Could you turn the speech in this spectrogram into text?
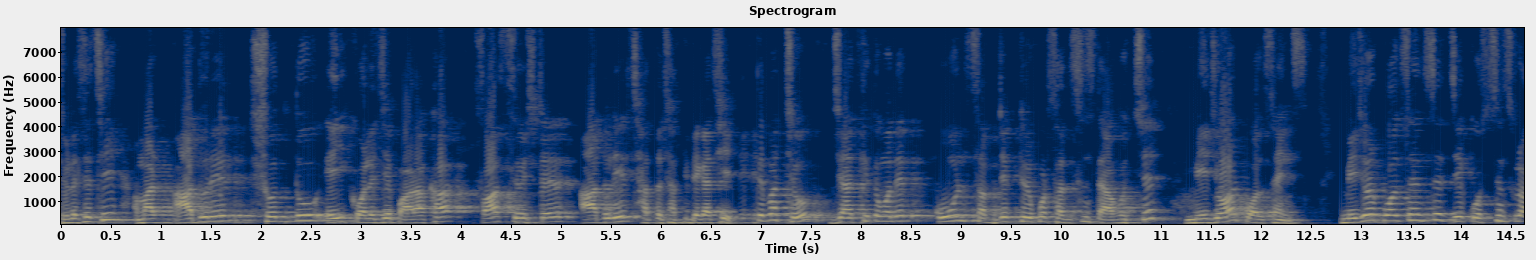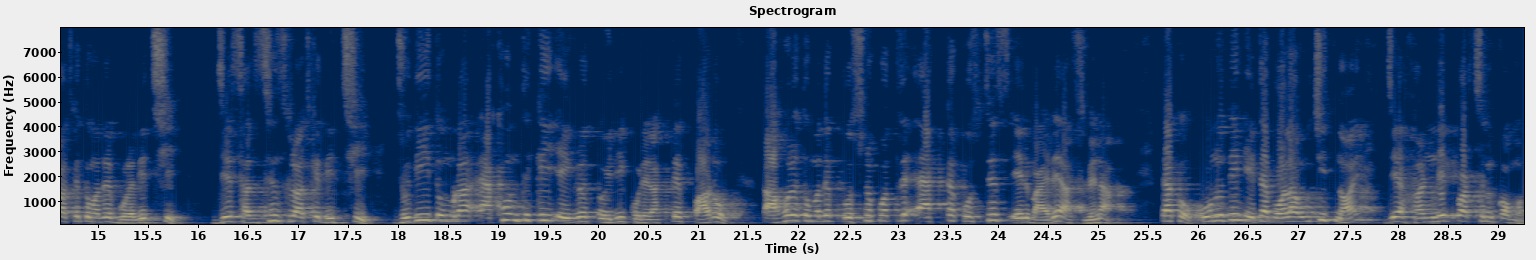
চলে এসেছি। আমার আদরের সদ্য এই কলেজে পা রাখা ফার্স্ট সেমিস্টারের আদরের ছাত্রছাত্রীদের কাছে। দেখতে পাচ্ছ যে আজকে তোমাদের কোন সাবজেক্টের উপর সাজেশন দেওয়া হচ্ছে? Major pol science major pol সায়েন্সের যে কোশ্চেন্সগুলো আজকে তোমাদের বলে দিচ্ছি, যে সাজেশনসগুলো আজকে দিচ্ছি, যদি তোমরা এখন থেকেই এইগুলো তৈরি করে রাখতে পারো, তাহলে তোমাদের প্রশ্নপত্রে একটা কোশ্চেন্স এর বাইরে আসবে না। দেখো, কোনোদিন এটা বলা উচিত নয় যে হান্ড্রেড পার্সেন্ট কমন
